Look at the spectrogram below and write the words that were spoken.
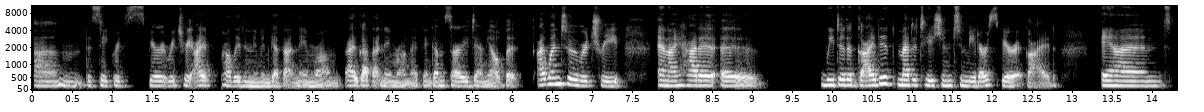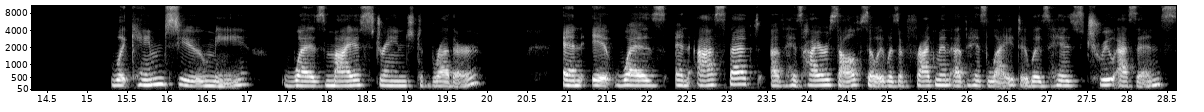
um, the Sacred Spirit Retreat. I probably didn't even get that name wrong. I got that name wrong. I think. I'm sorry, Danielle, but I went to a retreat and I had a, a we did a guided meditation to meet our spirit guide. And what came to me was my estranged brother and it was an aspect of his higher self. So it was a fragment of his light. It was his true essence.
